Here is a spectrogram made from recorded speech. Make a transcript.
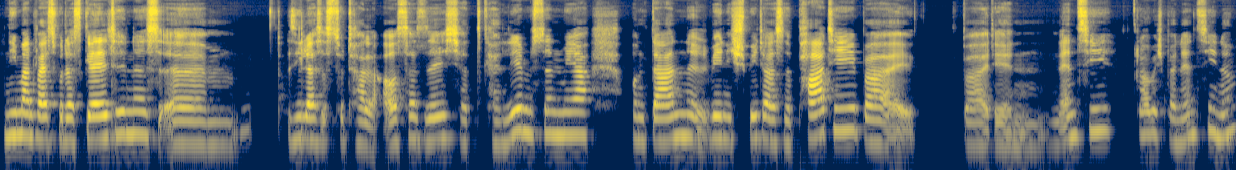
Niemand weiß, wo das Geld hin ist. Ähm, Silas ist total außer sich, hat keinen Lebenssinn mehr. Und dann, äh, wenig später, ist eine Party bei, bei den Nancy, glaube ich, bei Nancy, ne?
